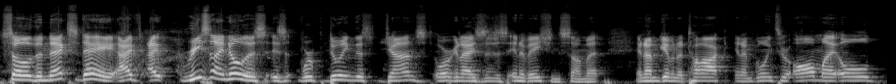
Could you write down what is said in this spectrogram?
so the next day, I've, I reason I know this is we're doing this. John's organizes this innovation summit, and I'm giving a talk, and I'm going through all my old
